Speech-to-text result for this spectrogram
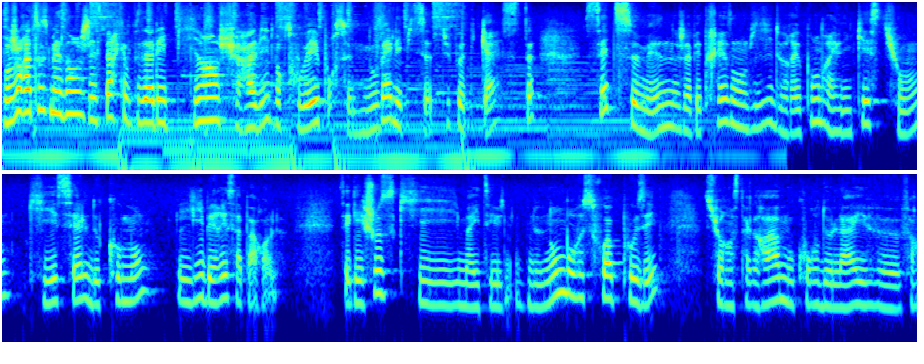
Bonjour à tous mes anges, j'espère que vous allez bien. Je suis ravie de vous retrouver pour ce nouvel épisode du podcast. Cette semaine, j'avais très envie de répondre à une question qui est celle de comment libérer sa parole. C'est quelque chose qui m'a été de nombreuses fois posé sur Instagram, au cours de live, euh, enfin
